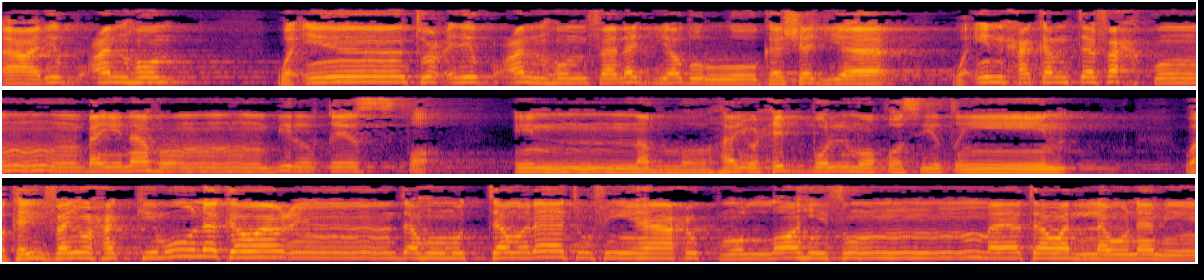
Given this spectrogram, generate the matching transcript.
أعرض عنهم وإن تعرض عنهم فلن يضروك شيئا وإن حكمت فاحكم بينهم بالقسط. إن الله يحب المقسطين. وكيف يحكمونك وعندهم التوراة فيها حكم الله ثم يتولون من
